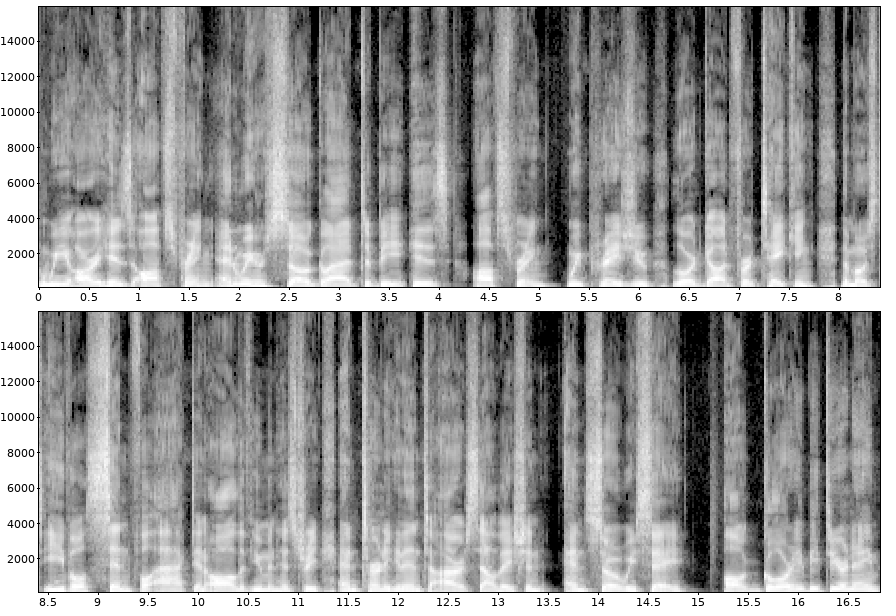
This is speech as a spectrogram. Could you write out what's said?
We are his offspring, and we are so glad to be his offspring. We praise you, Lord God, for taking the most evil, sinful act in all of human history and turning it into our salvation. And so we say, all glory be to your name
